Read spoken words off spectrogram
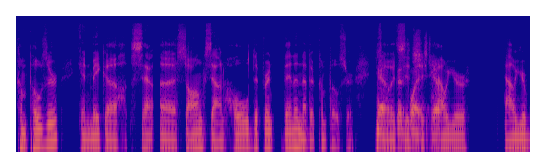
composer can make a, a song sound whole different than another composer. Yeah, so it's it's just yep. how you're how you're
